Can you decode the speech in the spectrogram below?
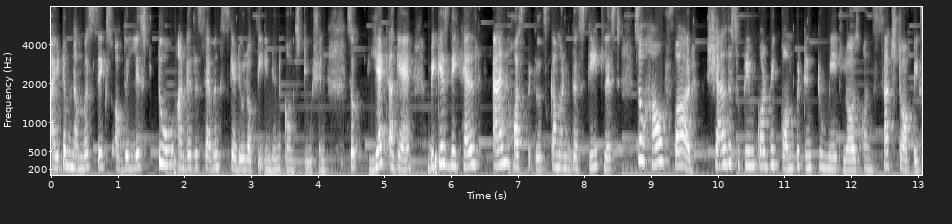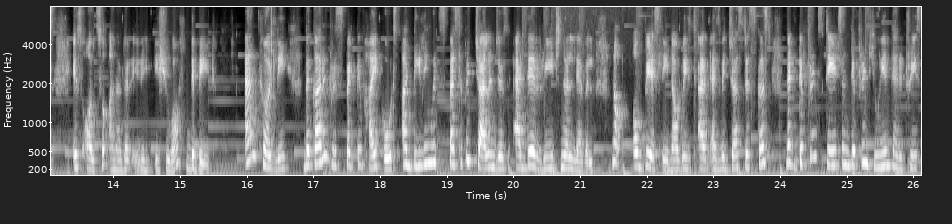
item number six of the list two under the seventh schedule of the Indian Constitution. So yet again, because the health and hospitals come under the state list, so how far shall the Supreme Court be competent to make laws on such topics is also another issue of debate. And thirdly, the current respective high courts are dealing with specific challenges at their regional level. Now, obviously, now we, as we just discussed, that different states and different union territories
